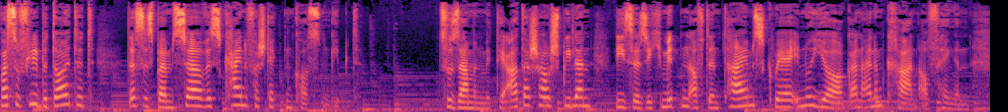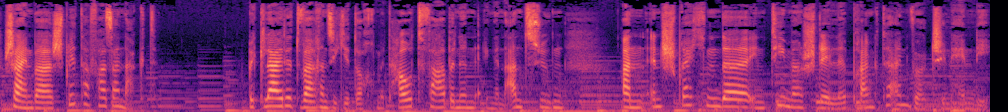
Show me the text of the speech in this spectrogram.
was so viel bedeutet, dass es beim Service keine versteckten Kosten gibt. Zusammen mit Theaterschauspielern ließ er sich mitten auf den Times Square in New York an einem Kran aufhängen, scheinbar splitterfasernackt. Bekleidet waren sie jedoch mit hautfarbenen, engen Anzügen. An entsprechender intimer Stelle prangte ein Virgin-Handy.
